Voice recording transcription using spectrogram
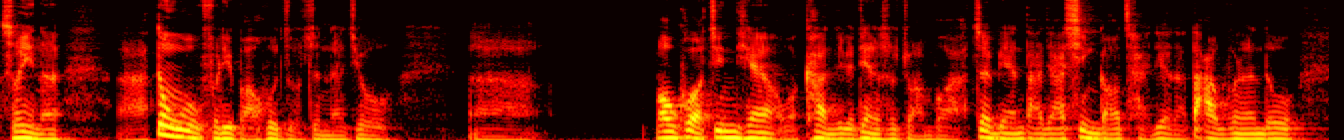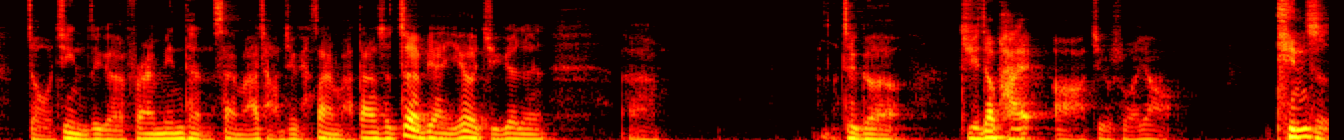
所以呢，啊，动物福利保护组织呢，就呃，包括今天我看这个电视转播啊，这边大家兴高采烈的，大部分人都走进这个 Framington 赛马场去赛马，但是这边也有几个人，呃，这个举着牌啊，就是说要停止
